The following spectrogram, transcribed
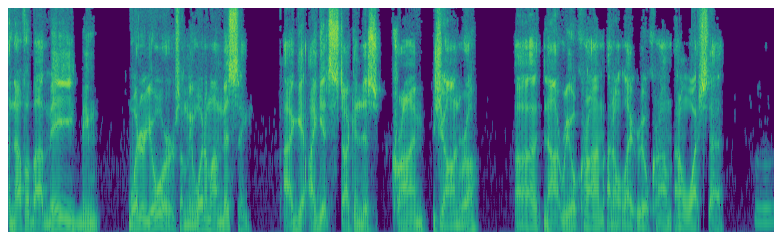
enough about me. I mean, what are yours? I mean, what am I missing? I get I get stuck in this crime genre, uh, not real crime. I don't like real crime. I don't watch that. Mm-hmm.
